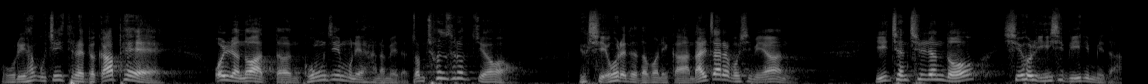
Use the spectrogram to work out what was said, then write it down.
우리 한국 디지털협회 카페에 올려놓았던 공지문의 하나입니다. 좀 촌스럽죠? 역시 오래되다 보니까 날짜를 보시면 2007년도 10월 22일입니다.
